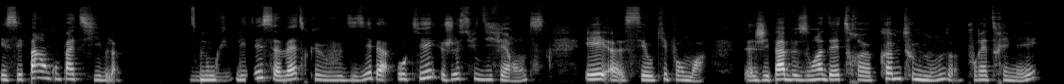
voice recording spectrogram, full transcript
Et c'est pas incompatible. Donc, mmh. l'idée, ça va être que vous vous disiez, bah, OK, je suis différente et c'est OK pour moi. J'ai pas besoin d'être comme tout le monde pour être aimée.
